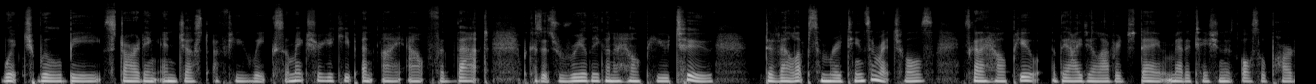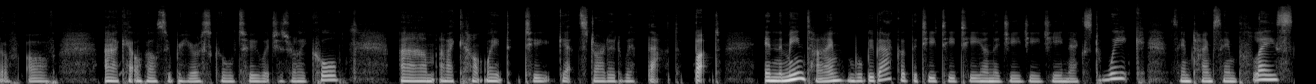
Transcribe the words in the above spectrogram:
which will be starting in just a few weeks. So make sure you keep an eye out for that because it's really going to help you too develop some routines and rituals. It's going to help you. The ideal average day meditation is also part of of uh, Kettlebell Superhero School too, which is really cool. Um, and I can't wait to get started with that. But in the meantime, we'll be back with the TTT on the GGG next week, same time, same place.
